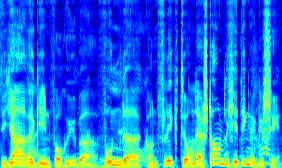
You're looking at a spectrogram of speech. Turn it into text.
Die Jahre gehen vorüber, Wunder, Konflikte und erstaunliche Dinge geschehen.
